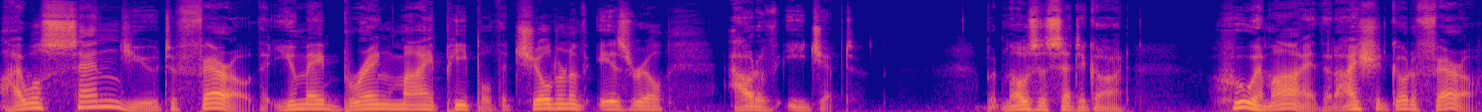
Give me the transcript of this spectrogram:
I will send you to Pharaoh, that you may bring my people, the children of Israel, out of Egypt. But Moses said to God, Who am I that I should go to Pharaoh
